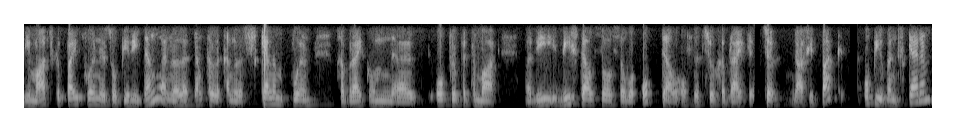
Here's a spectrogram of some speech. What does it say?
die maatskappyfoon is op hierdie ding en hulle dink hulle kan hulle skelmfoon gebruik om uh, oproepe te maak maar die die stelsel sal optel of dit so gebruik is. So as jy pak op jou windskerm,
